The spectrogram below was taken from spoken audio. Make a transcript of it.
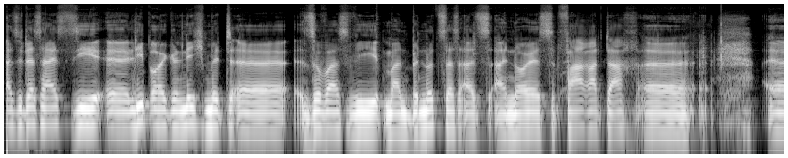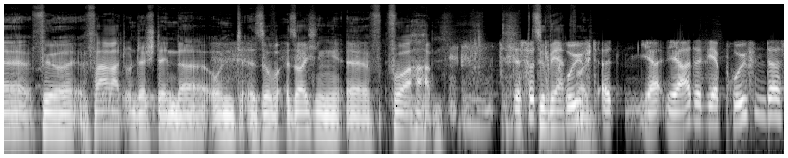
Also das heißt, Sie äh, liebäugeln nicht mit sowas wie, man benutzt das als ein neues Fahrraddach äh, äh für Fahrradunterständer und so, solchen äh, Vorhaben. Das wird geprüft. Äh, ja, ja, wir prüfen das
